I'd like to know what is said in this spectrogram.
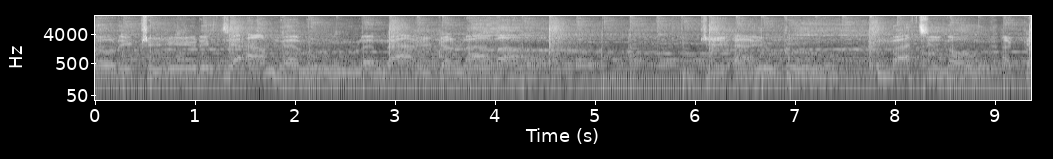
人きりじゃ眠れないから。消えゆく街の明か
